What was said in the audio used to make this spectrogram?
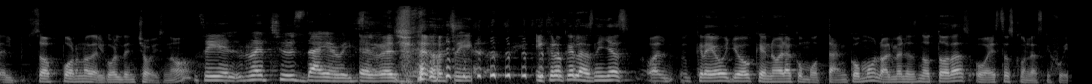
el soft porno del Golden Choice, ¿no? Sí, el Red Shoes Diaries. El Red Shoes, sí. Y creo que las niñas, creo yo que no era como tan común, o al menos no todas, o estas con las que fui.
